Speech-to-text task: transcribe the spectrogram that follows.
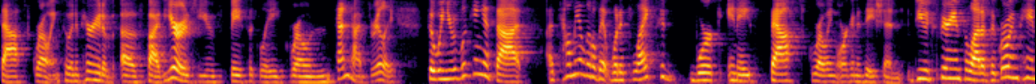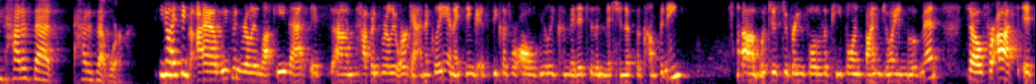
fast growing. So in a period of, of five years, you've basically grown 10 times, really. So when you're looking at that, uh, tell me a little bit what it's like to work in a fast growing organization. Do you experience a lot of the growing pains? How does that how does that work? You know, I think uh, we've been really lucky that it's um, happened really organically, and I think it's because we're all really committed to the mission of the company. Um, which is to bring soul to the people and find joy in movement. So for us, it's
